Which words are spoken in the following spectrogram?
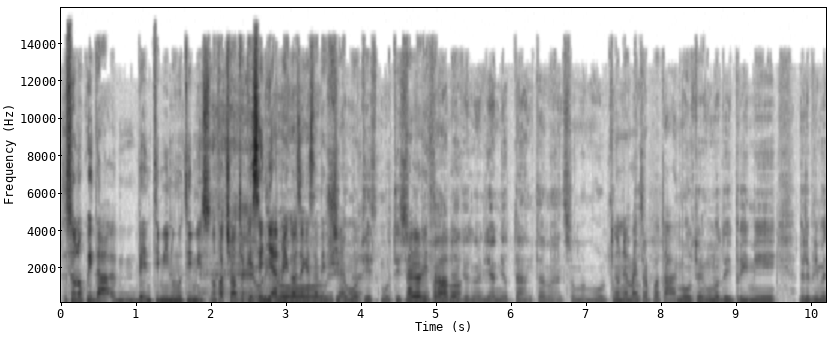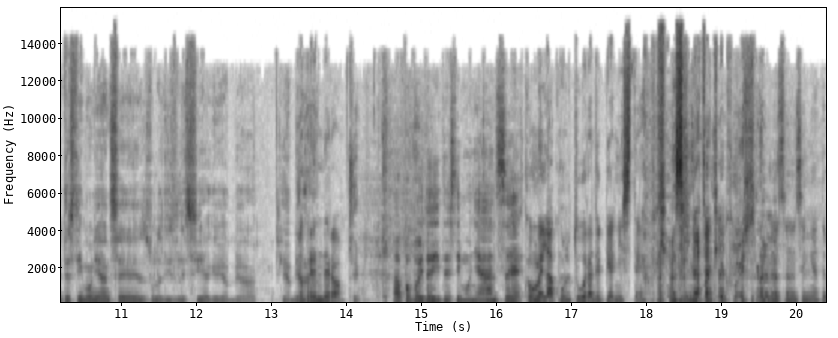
sono qui da mm, 20 minuti, mi non faccio altro È che segnarmi cose che state dicendo. molti- moltissimi Me lo anni fa, ritrovo. credo negli anni Ottanta, ma insomma molto... Non è mai molto- troppo tardi. molto- uno dei primi, delle prime testimonianze sulla dislessia che io abbia... Che abbia Lo prenderò. Sì. A proposito di testimonianze, Come la oltre- cultura del pianisteo, che ho segnato anche questo. Quello me lo sono insegnata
